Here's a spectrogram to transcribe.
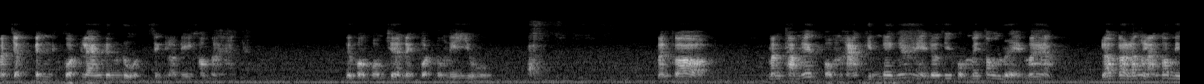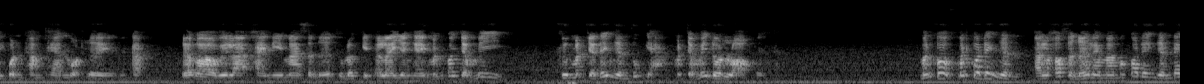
มันจะเป็นกฎแรงดึงดูดสิ่งเหล่านี้เข้ามาคือผมผมเชื่อในกฎตรงนี้อยู่ มันก็มันทำให้ผมหากินได้ง่าย โดยที่ผมไม่ต้องเหนื่อยมาก แล้วก็หลังๆก็มีคนทำแทนหมดเลยนะครับ แล้วก็เวลาใครมีมาเสนอธุรกิจอะไรยังไง มันก็จะไม่ คือมันจะได้เงินทุกอย่าง มันจะไม่โดนหลอกเลยครับมันก็มันก็ได้เงินอะแล้วเขาเสนออะไรมา มันก็ได้เงินได้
